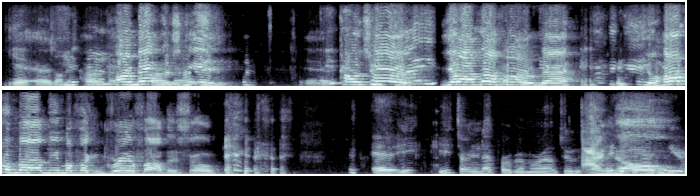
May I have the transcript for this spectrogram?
Yeah, Arizona. Yeah. Herman- Herm Herman. Edwards, Yeah. Coach He Herm. played? Yo, I love Herm, man. Yo, Herm remind me of my fucking grandfather, so And he he turning that program around too. I think it's the same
